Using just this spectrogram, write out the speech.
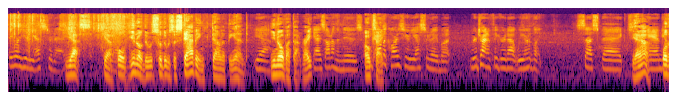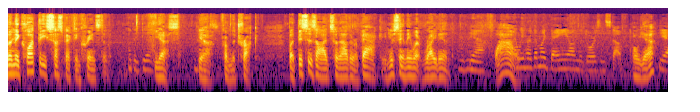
they they were here yesterday. Yes. Yeah. Well, you know, there was so there was a stabbing down at the end. Yeah. You know about that, right? Yeah, I saw it on the news. Okay. We saw the cars here yesterday, but we were trying to figure it out. We heard like suspect. Yeah. Ambulance. Well, then they caught the suspect in Cranston. Oh, they did. Yes. Yeah, from the truck. But this is odd. So now they're back, and you're saying they went right in. Yeah. Wow. And we heard them like banging on the doors and stuff. Oh yeah. Yeah.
